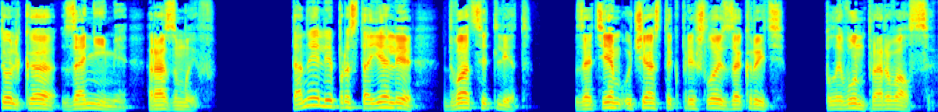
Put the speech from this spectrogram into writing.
только за ними размыв. Тоннели простояли 20 лет. Затем участок пришлось закрыть. Плывун прорвался.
